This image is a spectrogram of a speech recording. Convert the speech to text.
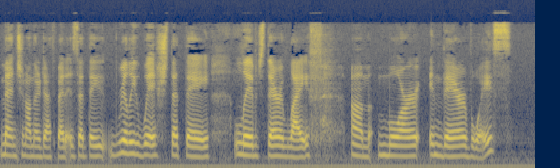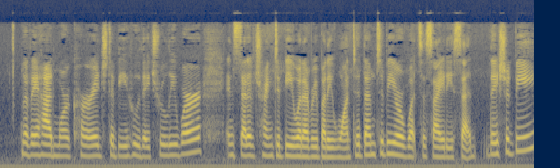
mention on their deathbed is that they really wish that they lived their life um, more in their voice that they had more courage to be who they truly were instead of trying to be what everybody wanted them to be or what society said they should be.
